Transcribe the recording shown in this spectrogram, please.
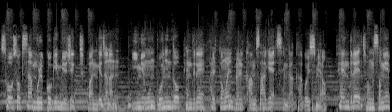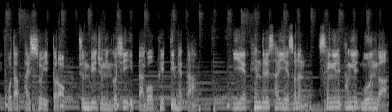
소속사 물고기 뮤직 측 관계자는 이명웅 본인도 팬들의 활동을 늘 감사하게 생각하고 있으며 팬들의 정성에 보답할 수 있도록 준비 중인 것이 있다고 귀띔했다. 이에 팬들 사이에서는 생일 당일 무언가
